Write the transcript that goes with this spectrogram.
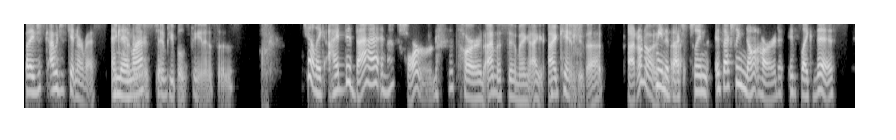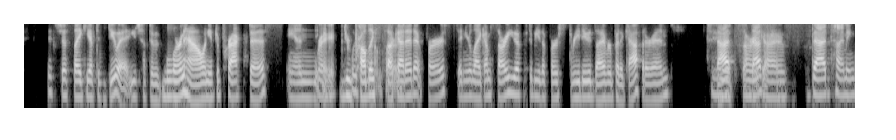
But I just I would just get nervous. And then last in people's penises. yeah, like I did that and that's hard. It's hard. I'm assuming I I can't do that. I don't know. I mean, it's that. actually it's actually not hard. It's like this. It's just like you have to do it. You just have to learn how and you have to practice. And Right, you which probably suck hard. at it at first. And you're like, I'm sorry you have to be the first three dudes I ever put a catheter in. Dude, that's- sorry, that's guys. Bad timing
